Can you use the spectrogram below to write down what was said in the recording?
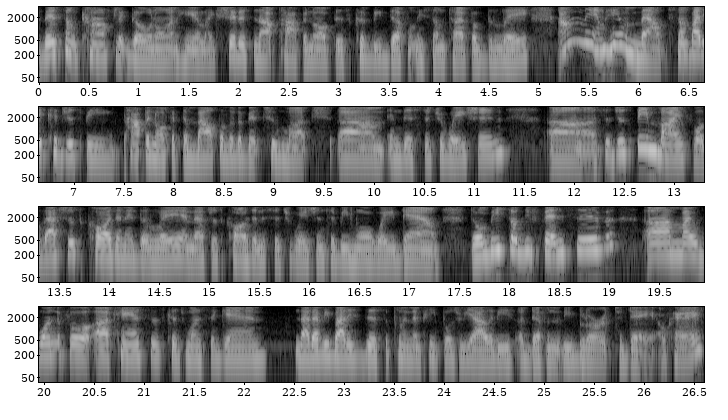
there's some conflict going on here. Like shit is not popping off. This could be definitely some type of delay. I don't know. I'm hearing mouth. Somebody could just be popping off at the mouth a little bit too much um, in this situation. Uh, so just be mindful. That's just causing a delay and that's just causing the situation to be more weighed down. Don't be so defensive, um, my wonderful uh, cancers, because once again, not everybody's discipline and people's realities are definitely blurred today, okay?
